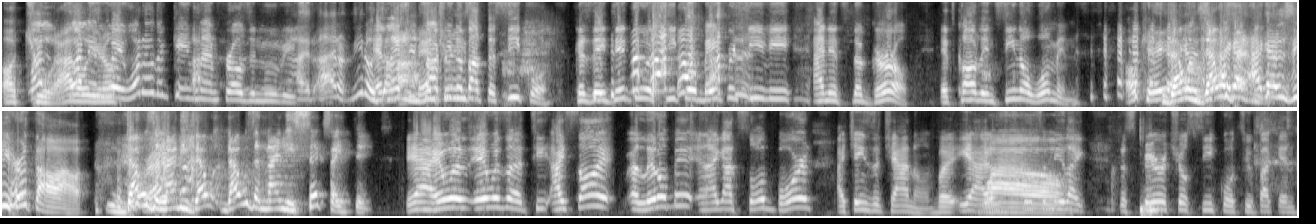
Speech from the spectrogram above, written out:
all What, churrado, what you know. wait, what other caveman frozen movies? I, I don't, you know, Unless you're talking about the sequel, because they did do a sequel made for TV, and it's the girl. It's called Encino Woman. Okay, That was- gotta- that I was- got, I got to see her thaw out. That was a ninety. That was, that was a ninety six, I think. Yeah, it was it was a T. I saw it a little bit, and I got so bored, I changed the channel. But yeah, it was supposed to be like the spiritual sequel to fucking,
